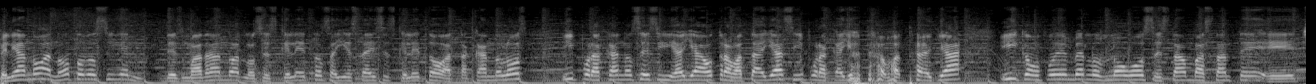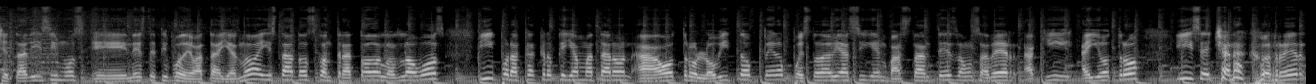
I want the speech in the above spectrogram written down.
peleando, ¿ah, ¿no? Todos siguen desmadrando a los esqueletos. Ahí está ese esqueleto atacándolos. Y por acá no sé si haya otra batalla. Sí, por acá hay otra batalla. Y como pueden ver los lobos están bastante eh, chetadísimos en este tipo de batallas, ¿no? Ahí está dos contra todos los lobos. Y por acá creo que ya mataron a otro lobito, pero pues todavía siguen bastantes. Vamos a ver, aquí hay otro. Y se echan a correr,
